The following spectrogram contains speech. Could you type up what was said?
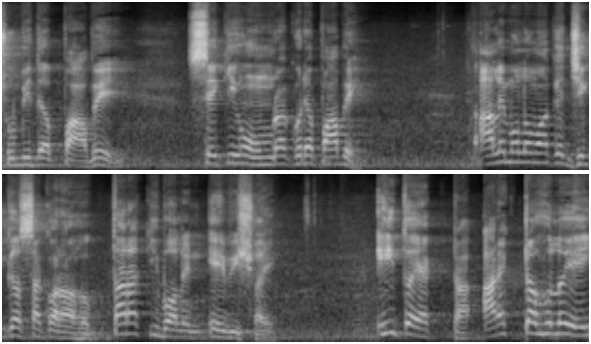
সুবিধা পাবে, সে কি ওমরা করে পাবে? আলেমলমাকে জিজ্ঞাসা করা হোক, তারা কি বলেন এ বিষয়ে? এই তো একটা, আরেকটা হলো এই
